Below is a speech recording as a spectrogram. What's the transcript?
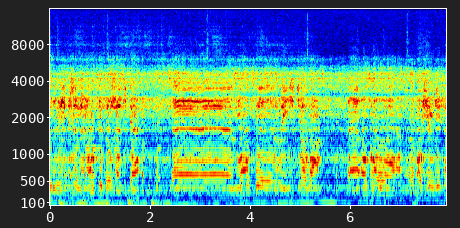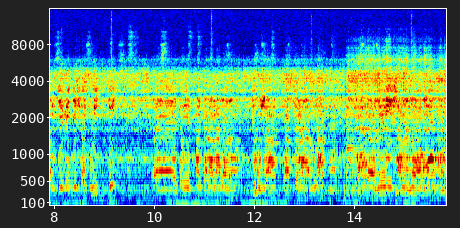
zwiększymy mocy troszeczkę, e, moc wyjściowa e, około 80-90 whisky. Duża, stacjonarna. Teraz zmniejszamy znowu moc.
